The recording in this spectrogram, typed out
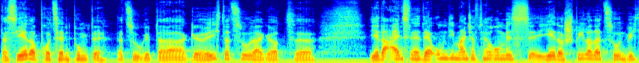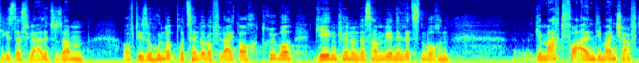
dass jeder Prozentpunkte dazu gibt. Da gehöre ich dazu, da gehört äh, jeder Einzelne, der um die Mannschaft herum ist, äh, jeder Spieler dazu. Und wichtig ist, dass wir alle zusammen auf diese 100 Prozent oder vielleicht auch drüber gehen können. Und das haben wir in den letzten Wochen äh, gemacht, vor allem die Mannschaft,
